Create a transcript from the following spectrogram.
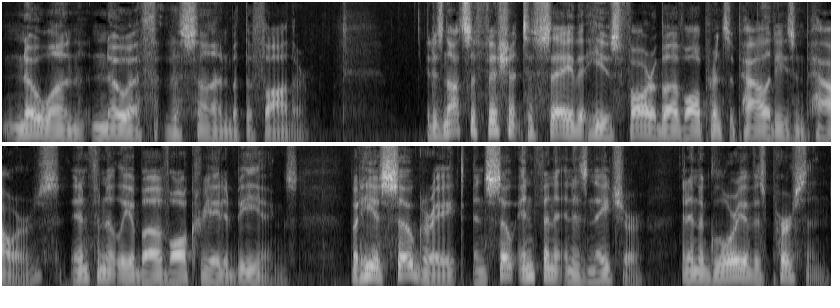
No one knoweth the Son but the Father. It is not sufficient to say that he is far above all principalities and powers, infinitely above all created beings, but he is so great and so infinite in his nature and in the glory of his person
